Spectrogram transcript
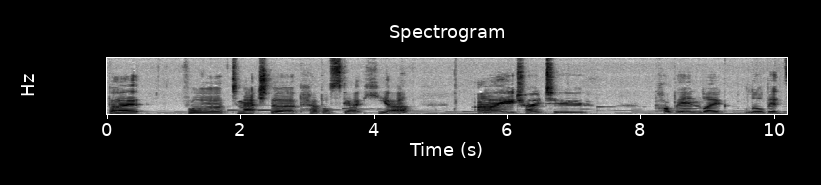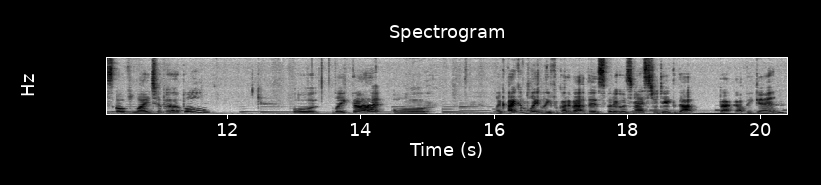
but for to match the purple skirt here, I tried to pop in like little bits of lighter purple or like that or like I completely forgot about this but it was nice to dig that back up again.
